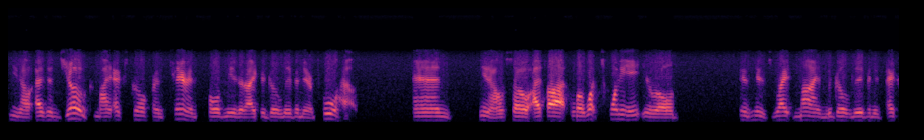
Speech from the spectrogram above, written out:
you know, as a joke, my ex girlfriend's parents told me that I could go live in their pool house. And, you know, so I thought, well, what 28 year old in his right mind would go live in his ex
